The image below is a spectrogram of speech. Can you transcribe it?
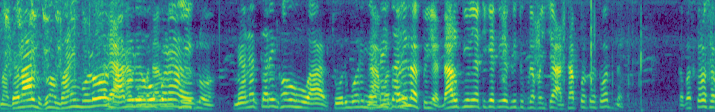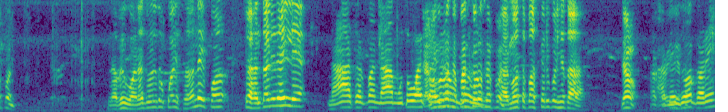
માધવલાલ અંબાણી બોલો દારૂડિયો હું પણ એકલો મહેનત કરીને ખાવું હું. આ ચોરી બોરી મહેનત કરી. કરી લાગતું યાર. દારૂ પીને ટિકિટ ટિકિટ તું પૂરા પૈસા. હાથ સાફ કરતો તો જ ને. તપાસ કરો સરપંચ. ના ભાઈ વાના જોડે તો કોઈ સહ નહીં પણ તો હંતાડી નહીં લે. ના સરપંચ ના હું તો તપાસ કરો સરપંચ. ઘરમાં તપાસ કરવી પડશે તારા. તો. જો ઘરે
